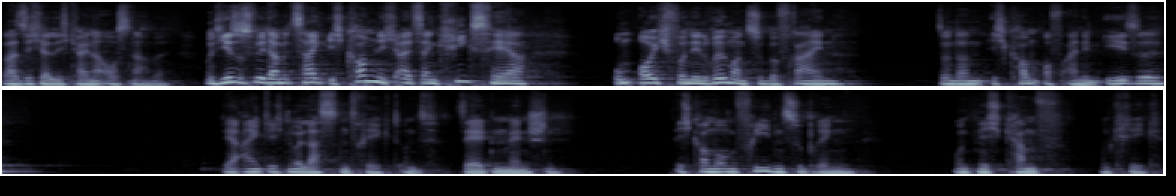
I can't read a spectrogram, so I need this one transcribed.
war sicherlich keine Ausnahme. Und Jesus will damit zeigen, ich komme nicht als ein Kriegsherr, um euch von den Römern zu befreien, sondern ich komme auf einem Esel, der eigentlich nur Lasten trägt und selten Menschen. Ich komme, um Frieden zu bringen und nicht Kampf und Krieg.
